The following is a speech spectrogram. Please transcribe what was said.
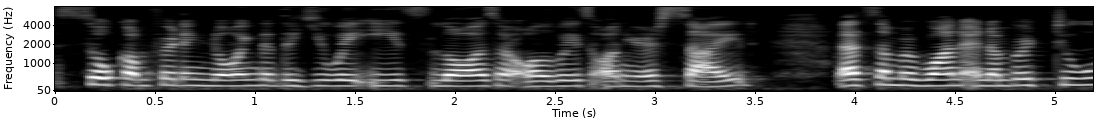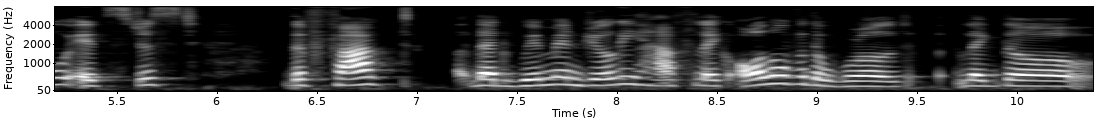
so comforting knowing that the UAE's laws are always on your side. That's number one. And number two, it's just the fact that women really have like all over the world, like the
